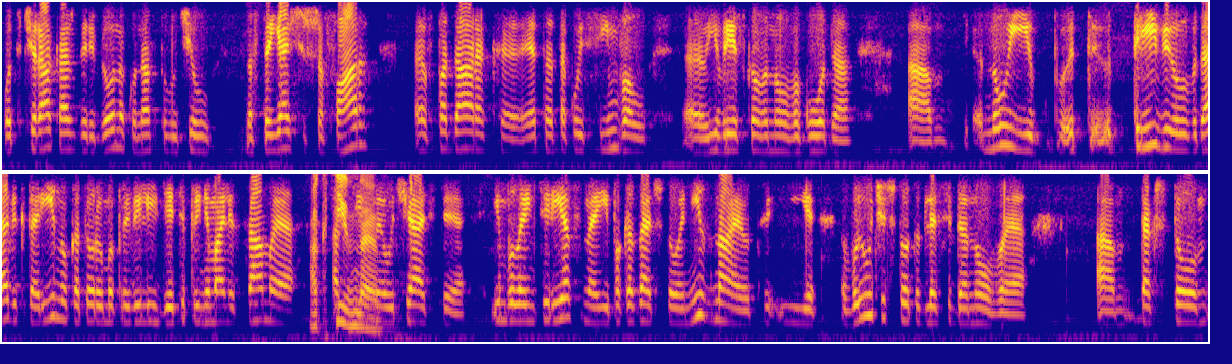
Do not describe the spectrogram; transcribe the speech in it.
Вот вчера каждый ребенок у нас получил настоящий шафар э, в подарок. Это такой символ еврейского Нового года. Ну и п- т- тривию, да, викторину, которую мы провели, дети принимали самое Активное. активное участие. Им было интересно и показать, что они знают, и выучить что-то для себя новое. Так что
